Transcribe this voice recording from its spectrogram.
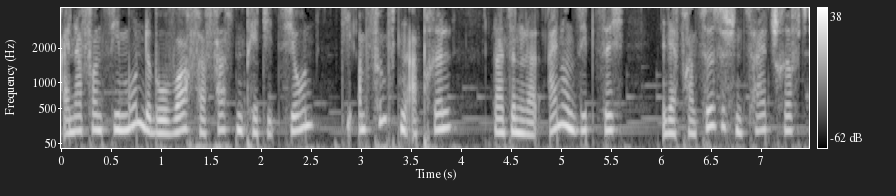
einer von Simone de Beauvoir verfassten Petition, die am 5. April 1971 in der französischen Zeitschrift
